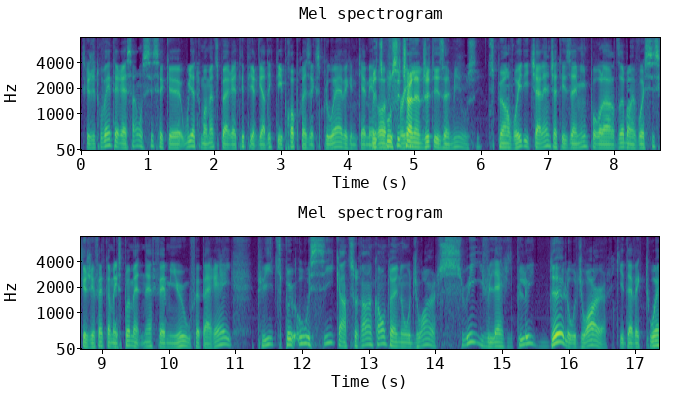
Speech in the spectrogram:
Ce que j'ai trouvé intéressant aussi, c'est que oui, à tout moment, tu peux arrêter puis regarder tes propres exploits avec une caméra. Mais tu peux aussi free. challenger tes amis aussi. Tu peux envoyer des challenges à tes amis pour leur dire ben, voici ce que j'ai fait comme exploit, maintenant fais mieux ou fais pareil. Puis tu peux aussi, quand tu rencontres un autre joueur, suivre la replay de l'autre joueur qui est avec toi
